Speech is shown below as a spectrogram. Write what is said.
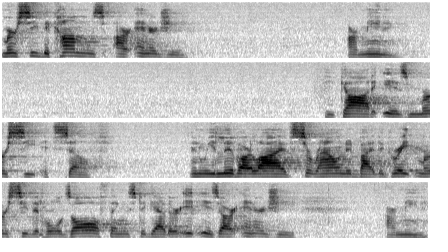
Mercy becomes our energy, our meaning. God is mercy itself and we live our lives surrounded by the great mercy that holds all things together. It is our energy, our meaning.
